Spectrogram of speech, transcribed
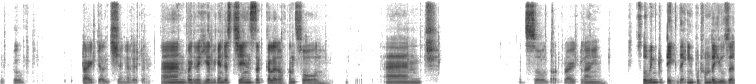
youtube title generator. And by the way here we can just change the color of console and console dot write line so we need to take the input from the user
